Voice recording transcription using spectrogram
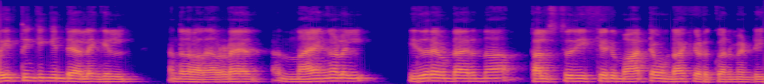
റീതിങ്കിങ്ങിന്റെ അല്ലെങ്കിൽ എന്താണ് പറയുക അവരുടെ നയങ്ങളിൽ ഇതുവരെ ഉണ്ടായിരുന്ന തൽസ്ഥിതിക്ക് ഒരു മാറ്റം ഉണ്ടാക്കിയെടുക്കുവാൻ വേണ്ടി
